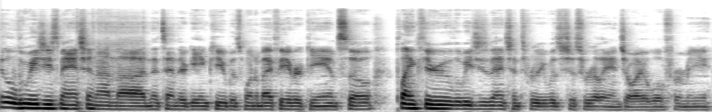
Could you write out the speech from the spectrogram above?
Luigi's Mansion on the Nintendo GameCube was one of my favorite games. So playing through Luigi's Mansion 3 was just really enjoyable for me.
